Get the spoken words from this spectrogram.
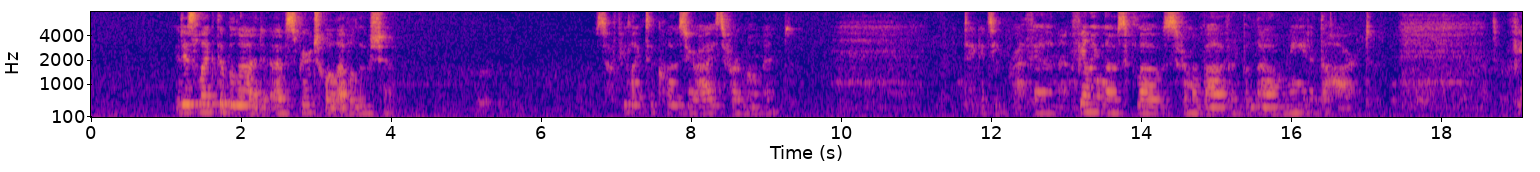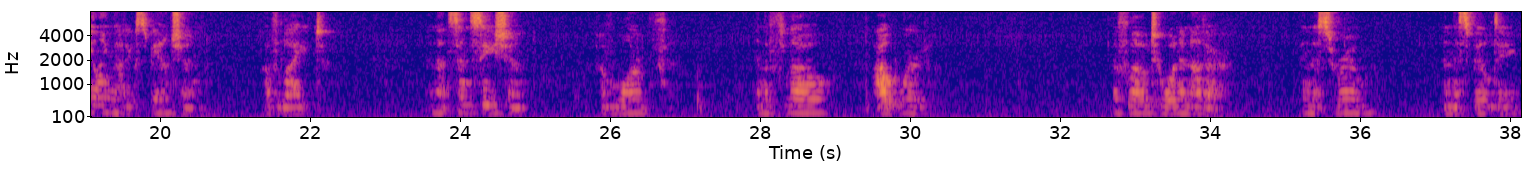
It is like the blood of spiritual evolution. So if you'd like to close your eyes for a moment, take a deep breath in feeling those flows from above and below meet at the heart. Feeling that expansion of light and that sensation of warmth and the flow outward, the flow to one another in this room, in this building,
